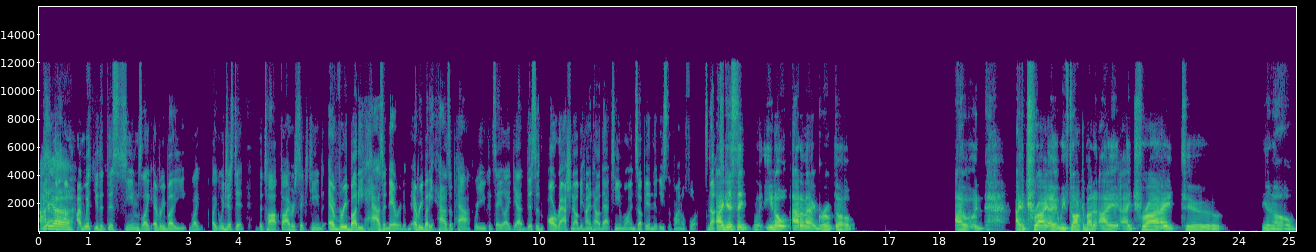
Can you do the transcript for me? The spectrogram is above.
I, Yeah, I, uh, I'm, I'm with you that this seems like everybody like like we just did the top five or six teams. Everybody has a narrative. and Everybody has a path where you could say like, yeah, this is our rationale behind how that team winds up in at least the final four. It's not. I just think you know, out of that group though, I would I try I, we've talked about it. I I try to, you know,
